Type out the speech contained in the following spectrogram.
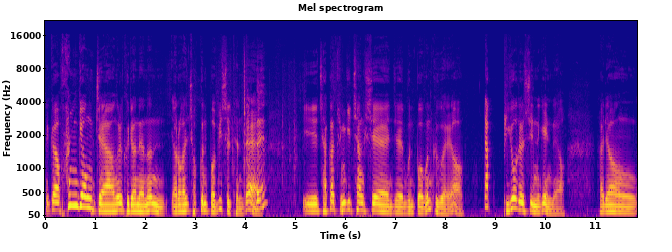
그러니까 환경 재앙을 그려내는 여러 가지 접근법이 있을 텐데 네. 이 작가 김기창 씨의 이제 문법은 그거예요. 딱 비교될 수 있는 게 있네요. 가령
